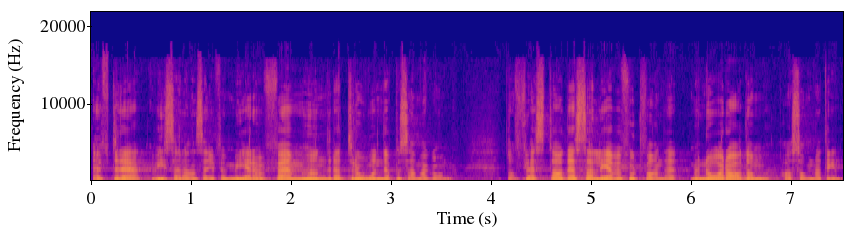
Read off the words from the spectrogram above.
Efter det visade han sig för mer än 500 troende på samma gång. De flesta av dessa lever fortfarande, men några av dem har somnat in.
